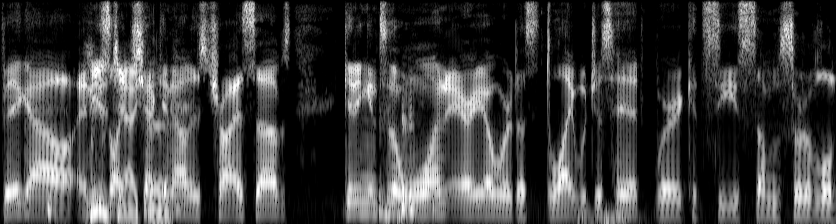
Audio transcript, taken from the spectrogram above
big Al, and He's he's, like jacked, checking though. out his triceps. Getting into the one area where the light would just hit, where it could see some sort of little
